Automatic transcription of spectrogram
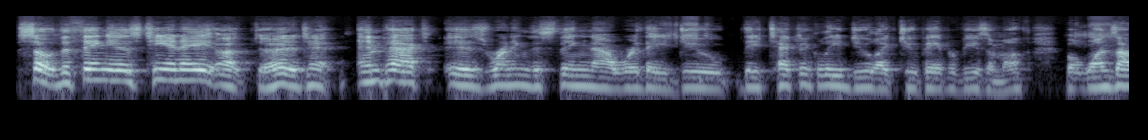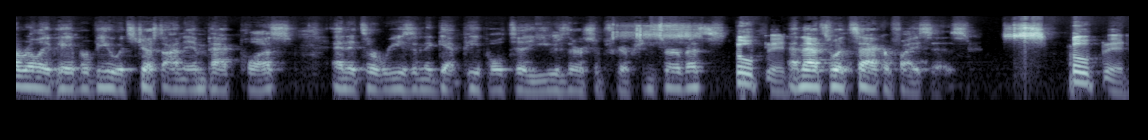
So the thing is, TNA, uh, Impact is running this thing now where they do, they technically do like two pay per views a month, but one's not really pay per view. It's just on Impact Plus, and it's a reason to get people to use their subscription service, stupid, and that's what sacrifice is. stupid.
